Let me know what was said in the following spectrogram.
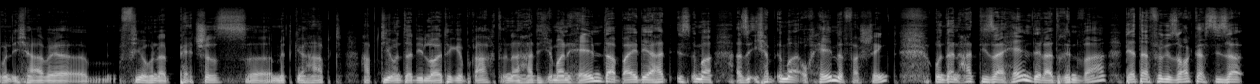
Und ich habe äh, 400 Patches äh, mitgehabt, habe die unter die Leute gebracht und dann hatte ich immer einen Helm dabei, der hat ist immer, also ich habe immer auch Helme verschenkt und dann hat dieser Helm, der da drin war, der hat dafür gesorgt, dass dieser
